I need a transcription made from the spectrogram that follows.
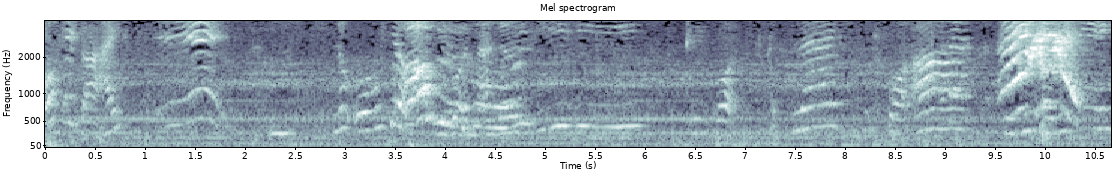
Okay, guys. Look over here. Oh, we got another TV. We got flags for us. to do everything.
